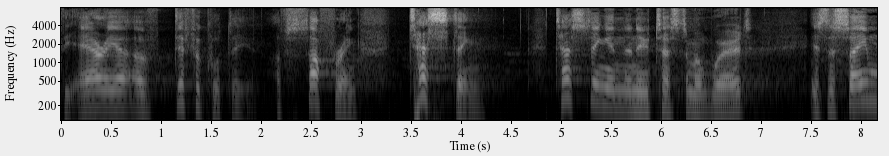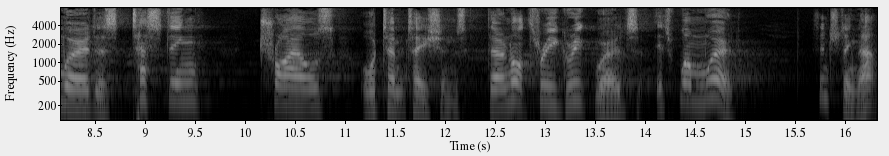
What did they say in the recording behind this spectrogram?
the area of difficulty, of suffering, testing. Testing in the New Testament word is the same word as testing trials, or temptations. There are not three Greek words, it's one word. It's interesting that.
